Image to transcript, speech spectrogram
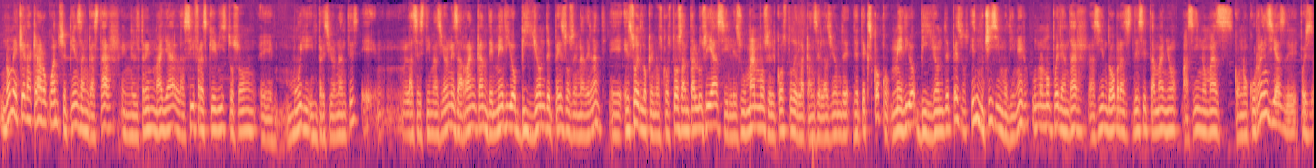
no me queda claro cuánto se piensan gastar en el tren Maya. Las cifras que he visto son eh, muy impresionantes. Eh, las estimaciones arrancan de medio billón de pesos en adelante. Eh, eso es lo que nos costó Santa Lucía si le sumamos el costo de la cancelación de, de Texcoco. Medio billón de pesos. Es muchísimo dinero. Uno no puede andar haciendo obras de ese tamaño así nomás con ocurrencias de pues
